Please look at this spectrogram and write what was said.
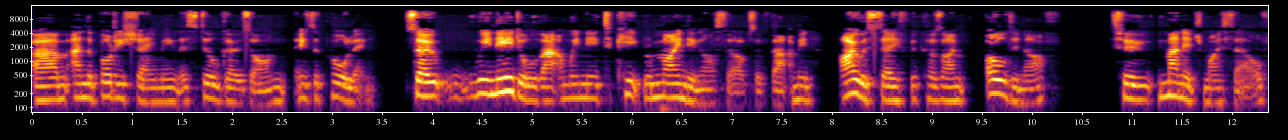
um, and the body shaming that still goes on is appalling. So we need all that and we need to keep reminding ourselves of that. I mean, I was safe because I'm old enough to manage myself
